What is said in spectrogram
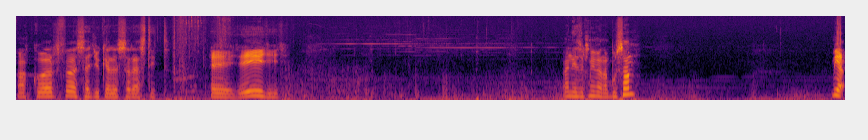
Akkor felszedjük először ezt itt. Így, így, így. Megnézzük mi van a buszon. Mi a...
